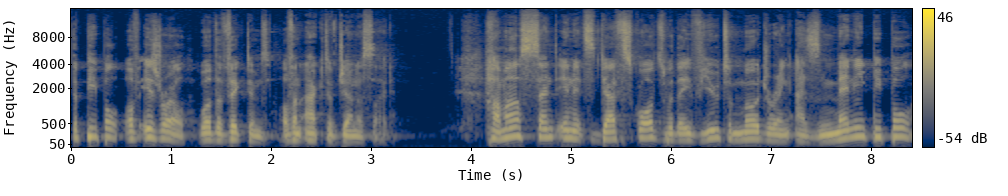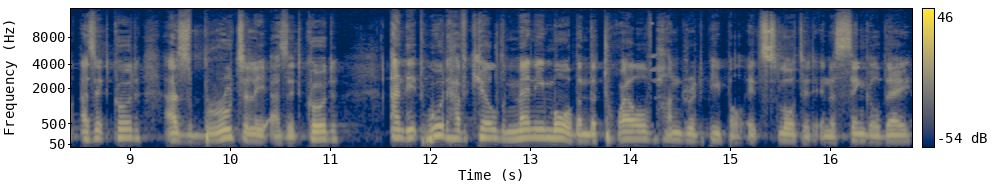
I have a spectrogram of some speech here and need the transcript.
the people of Israel were the victims of an act of genocide. Hamas sent in its death squads with a view to murdering as many people as it could, as brutally as it could, and it would have killed many more than the 1,200 people it slaughtered in a single day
